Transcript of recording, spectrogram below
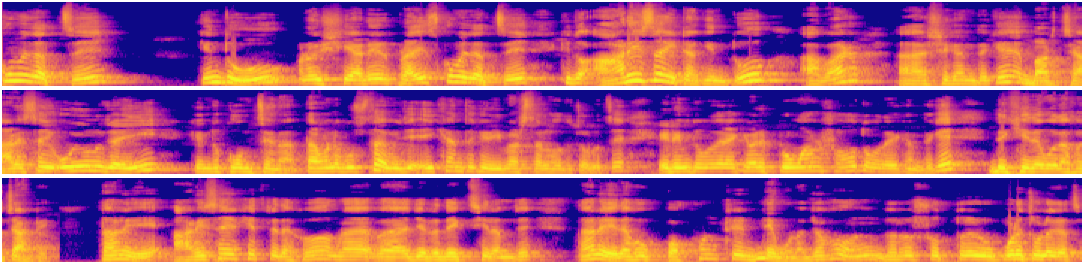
কমে যাচ্ছে, কিন্তু মানে ওই শেয়ারের প্রাইস কমে যাচ্ছে, কিন্তু আরএসআইটা কিন্তু আবার সেখান থেকে বাড়ছে। আরএসআই ওই অনুযায়ী কিন্তু কমছে না। তার মানে বুঝতে হবে যে এইখান থেকে রিভার্সাল হতে চলেছে। এটা আমি তোমাদের একেবারে প্রমাণ সহ তোমাদের এখান থেকে দেখিয়ে দেবো, দেখো চার্টে তাহলে আরএসআই এর ক্ষেত্রে দেখো আমরা যেটা দেখছিলাম যে, তাহলে দেখো কখন ট্রেড নেব না? যখন ধরো সত্তরের উপরে চলে গেছে,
